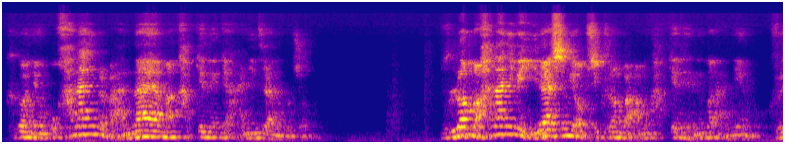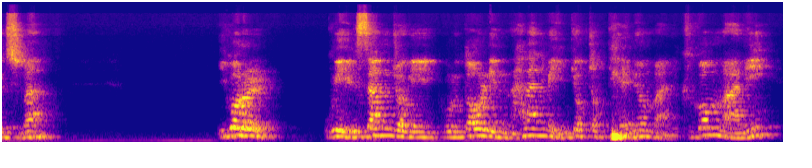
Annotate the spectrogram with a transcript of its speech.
그건요 꼭 하나님을 만나야만 갖게 되는 게 아니더라는 거죠. 물론 뭐 하나님의 일하심이 없이 그런 마음을 갖게 되는 건 아니에요. 그렇지만 이거를 우리 일상적으로 떠올리는 하나님의 인격적 대면만이 그것만이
